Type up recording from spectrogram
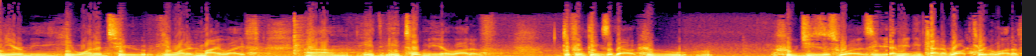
near me. He wanted to. He wanted my life. Um, he, he told me a lot of different things about who who Jesus was. He, I mean, he kind of walked through a lot of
